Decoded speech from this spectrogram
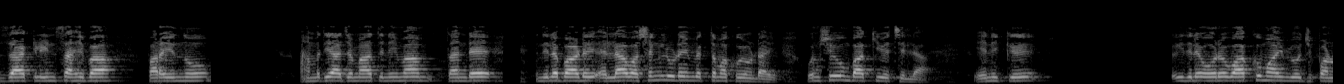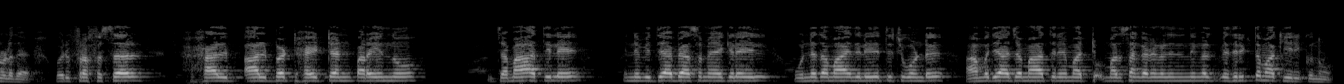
ജാക്ലിൻ സാഹിബ പറയുന്നു അഹമ്മദിയ ജമാഅത്തിന് ഇമാം തന്റെ നിലപാട് എല്ലാ വശങ്ങളിലൂടെയും വ്യക്തമാക്കുകയുണ്ടായി. വംശവും ബാക്കി വെച്ചില്ല. എനിക്ക് ഇതിലെ ഓരോ വാക്കുമായും യോജിപ്പാണുള്ളത്. ഒരു പ്രൊഫസർ ആൽബർട്ട് ഹൈറ്റൺ പറയുന്നു ജമാഅത്തിലെ ഇന്ന് വിദ്യാഭ്യാസ മേഖലയിൽ ഉന്നതമായ നിലയിലെത്തിച്ചുകൊണ്ട് അഹമ്മദിയ ജമാഅത്തിനെ മറ്റു മതസംഘടനകളിൽ നിന്ന് നിങ്ങൾ വ്യതിരിക്തമാക്കിയിരിക്കുന്നു.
